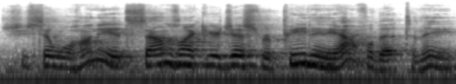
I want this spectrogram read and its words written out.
She said, Well, honey, it sounds like you're just repeating the alphabet to me.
